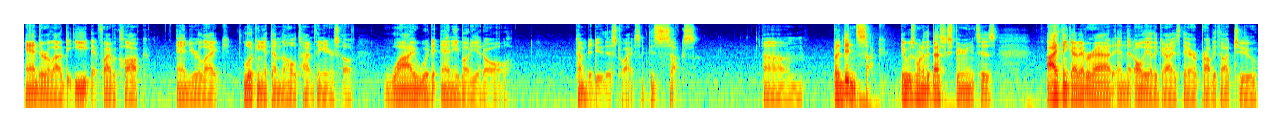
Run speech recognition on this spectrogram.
and they're allowed to eat at five o'clock. And you're like looking at them the whole time, thinking to yourself, why would anybody at all come to do this twice? Like this sucks. Um, but it didn't suck. It was one of the best experiences I think I've ever had, and that all the other guys there probably thought too.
